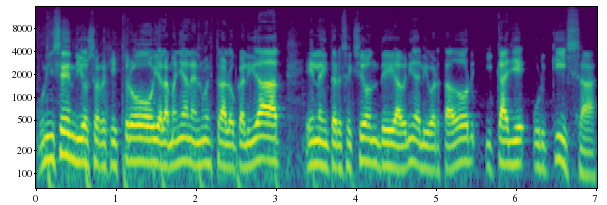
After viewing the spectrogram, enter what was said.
Un incendio se registró hoy a la mañana en nuestra localidad, en la intersección de Avenida Libertador y calle Urquiza.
